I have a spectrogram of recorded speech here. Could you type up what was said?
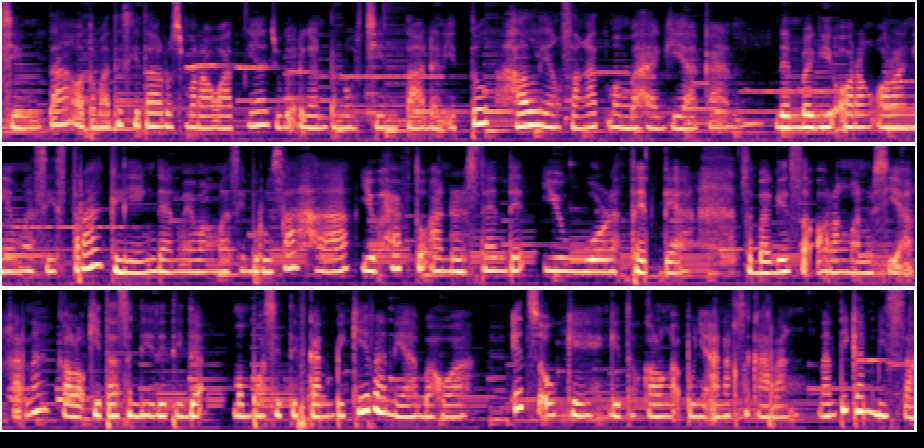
cinta, otomatis kita harus merawatnya juga dengan penuh cinta, dan itu hal yang sangat membahagiakan. Dan bagi orang-orang yang masih struggling dan memang masih berusaha, you have to understand that you worth it ya sebagai seorang manusia. Karena kalau kita sendiri tidak mempositifkan pikiran ya bahwa it's okay gitu kalau nggak punya anak sekarang, nanti kan bisa.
